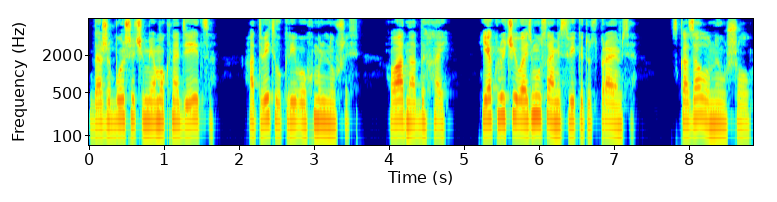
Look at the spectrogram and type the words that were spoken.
Даже больше, чем я мог надеяться, ответил, криво ухмыльнувшись. Ладно, отдыхай. Я ключи возьму, сами с Викой тут справимся», — сказал он и ушел.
